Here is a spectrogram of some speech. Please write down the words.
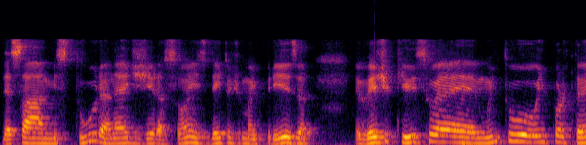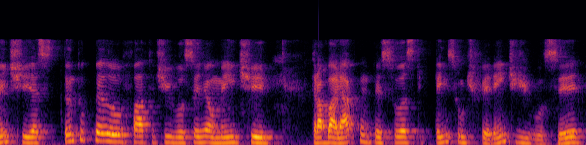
dessa mistura, né, de gerações dentro de uma empresa. Eu vejo que isso é muito importante, tanto pelo fato de você realmente trabalhar com pessoas que pensam diferente de você.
